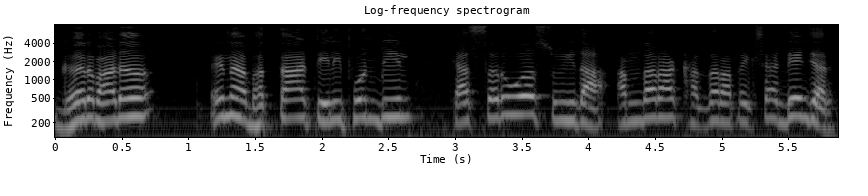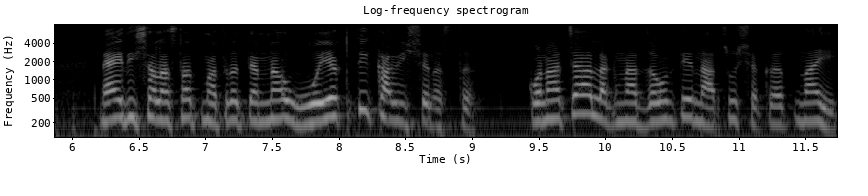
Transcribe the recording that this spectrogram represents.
घर भाडं आहे ना? भत्ता टेलिफोन बिल ह्या सर्व सुविधा आमदारा खासदारापेक्षा डेंजर. न्यायाधीशाला असतात मात्र त्यांना वैयक्तिक आयुष्य नसतं. कोणाच्या लग्नात जाऊन ते नाचू शकत नाहीत.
